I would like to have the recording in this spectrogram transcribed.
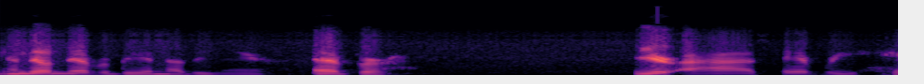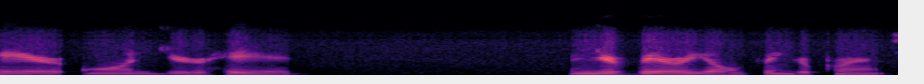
And there'll never be another you, ever. Your eyes, every hair on your head, and your very own fingerprints.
